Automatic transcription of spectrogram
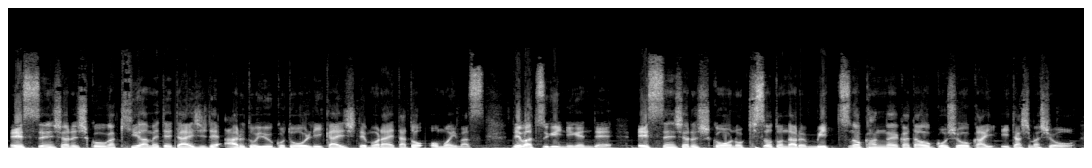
エッセンシャル思考が極めて大事であるということを理解してもらえたと思います。では次2限でエッセンシャル思考の基礎となる3つの考え方をご紹介いたしましょう。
